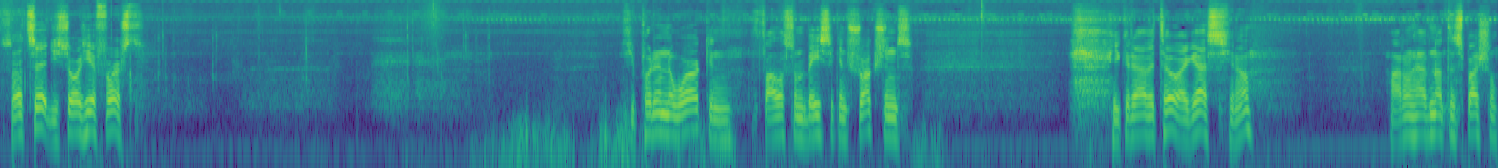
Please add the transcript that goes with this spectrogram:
So that's it, you saw it here first. if you put in the work and follow some basic instructions, you could have it too, I guess, you know? I don't have nothing special.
